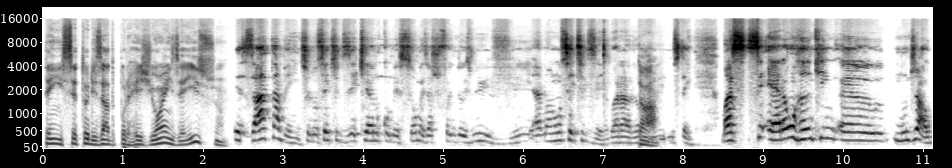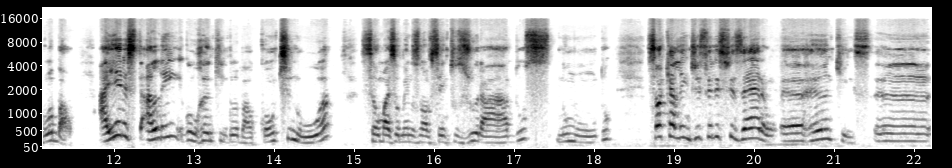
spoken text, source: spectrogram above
tem setorizado por regiões, é isso? Exatamente. Eu não sei te dizer que ano começou, mas acho que foi em 2020. Eu não sei te dizer, agora não, tá. não sei. Mas era um ranking uh, mundial, global. Aí eles, além, o ranking global continua, são mais ou menos 900 jurados no mundo. Só que, além disso, eles fizeram é, rankings é,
